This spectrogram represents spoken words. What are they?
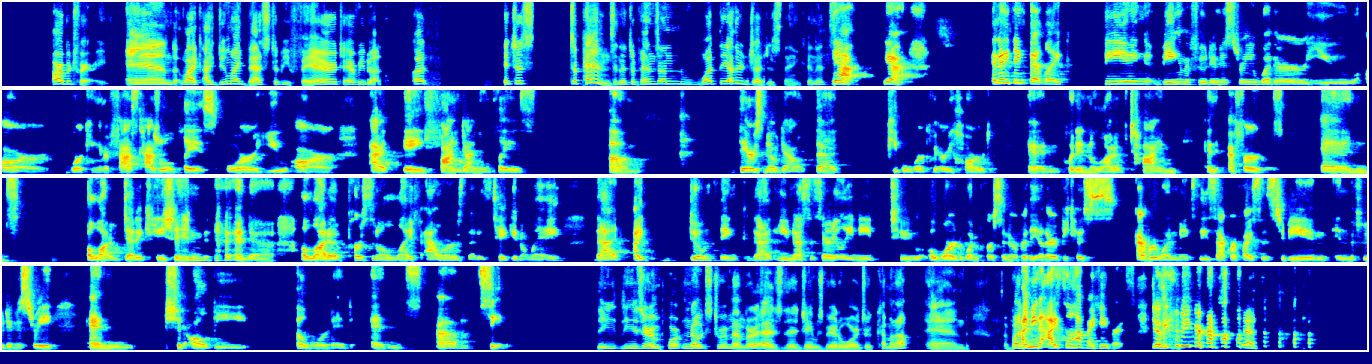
arbitrary. And like, I do my best to be fair to everybody, but it just depends, and it depends on what the other judges think. And it's yeah, yeah. And I think that like being being in the food industry, whether you are working in a fast casual place or you are at a fine dining place, um, there's no doubt that people work very hard and put in a lot of time and effort and a lot of dedication and uh, a lot of personal life hours that is taken away that I don't think that you necessarily need to award one person over the other because everyone makes these sacrifices to be in, in the food industry and should all be awarded and um, seen. The, these are important notes to remember as the James Beard Awards are coming up, and a bunch. I mean, of- I still have my favorites. Don't get me wrong. yeah.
